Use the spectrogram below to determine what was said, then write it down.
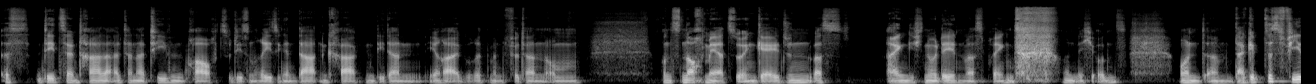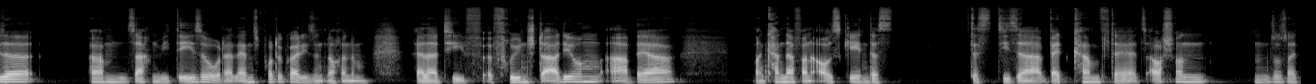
es dezentrale Alternativen braucht zu diesen riesigen Datenkraken, die dann ihre Algorithmen füttern, um uns noch mehr zu engagieren, was eigentlich nur denen was bringt und nicht uns. Und ähm, da gibt es viele ähm, Sachen wie DESO oder Lens-Protokoll, die sind noch in einem relativ äh, frühen Stadium, aber man kann davon ausgehen, dass, dass dieser Wettkampf, der jetzt auch schon hm, so seit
